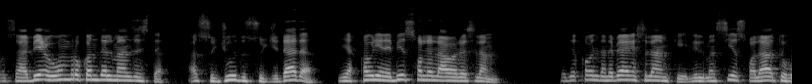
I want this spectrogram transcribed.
وسابع عمر کندل مانځسته السجود السجده ده لقول النبي صلى الله عليه وسلم په قول نبی عليه السلام کې للمسيح صلاته.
